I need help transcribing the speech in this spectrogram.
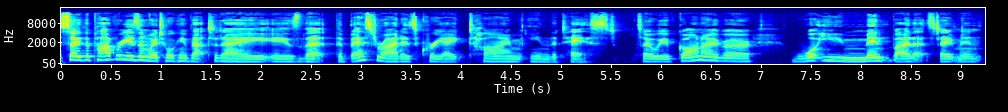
so, the Parberyism we're talking about today is that the best riders create time in the test. So we've gone over what you meant by that statement,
